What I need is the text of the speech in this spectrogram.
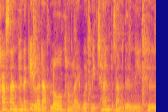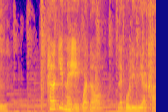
ข่าวสารพันธกิจระดับโลกของไลฟ์เบิร์ดมิชชั่นประจำเดือนนี้คือ ภารกิจในเอกวาดอร์และโบลิเวียค่ะ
